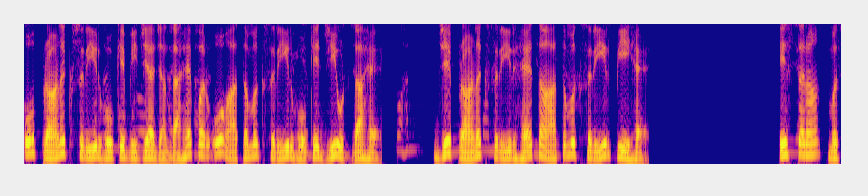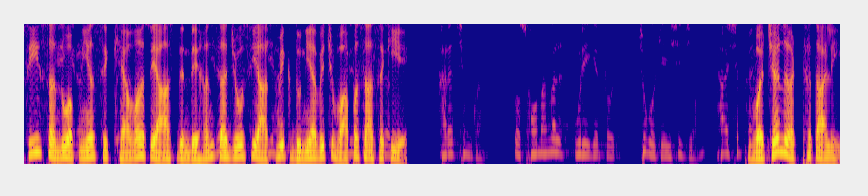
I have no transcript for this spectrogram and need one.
ਉਹ ਪ੍ਰਾਣਕ ਸਰੀਰ ਹੋ ਕੇ ਬੀਜਿਆ ਜਾਂਦਾ ਹੈ ਪਰ ਉਹ ਆਤਮਿਕ ਸਰੀਰ ਹੋ ਕੇ ਜੀ ਉੱਠਦਾ ਹੈ ਜੇ ਪ੍ਰਾਣਕ ਸਰੀਰ ਹੈ ਤਾਂ ਆਤਮਿਕ ਸਰੀਰ ਵੀ ਹੈ ਇਸ ਤਰ੍ਹਾਂ ਮਸੀਹ ਸਾਨੂੰ ਆਪਣੀਆਂ ਸਿੱਖਿਆਵਾਂ ਤੇ ਆਸ ਦਿੰਦੇ ਹਨ ਤਾਂ ਜੋ ਅਸੀਂ ਆਤਮਿਕ ਦੁਨੀਆ ਵਿੱਚ ਵਾਪਸ ਆ ਸਕੀਏ ਵਚਨ 48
